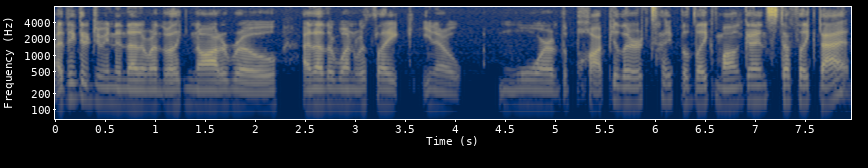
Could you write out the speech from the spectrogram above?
I think they're doing another one with like Naruto, another one with like, you know, more of the popular type of like manga and stuff like that.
